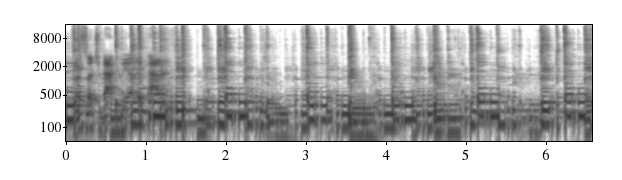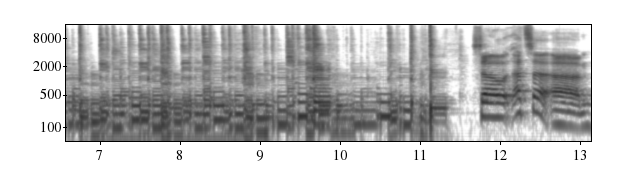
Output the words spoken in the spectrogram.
Let's switch back to the other pattern. So that's a um,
